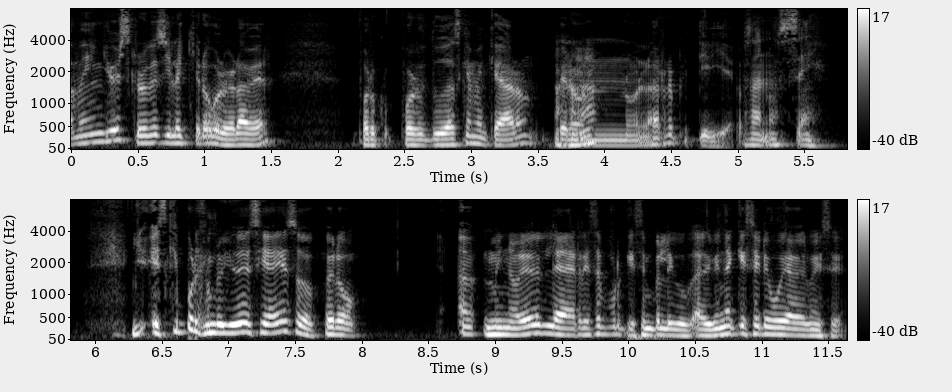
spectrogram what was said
Avengers creo que sí la quiero volver a ver. Por, por dudas que me quedaron. Pero Ajá. no la repetiría. O sea, no sé. Yo- Es que, por ejemplo, yo decía eso, pero a mi novia le da risa porque siempre le digo, adivina qué serie voy a ver. Me dice,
